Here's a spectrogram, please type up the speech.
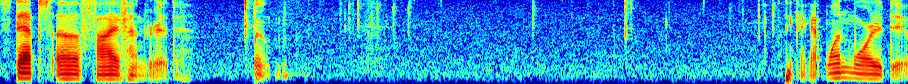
steps of 500. Boom. I think I got one more to do.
